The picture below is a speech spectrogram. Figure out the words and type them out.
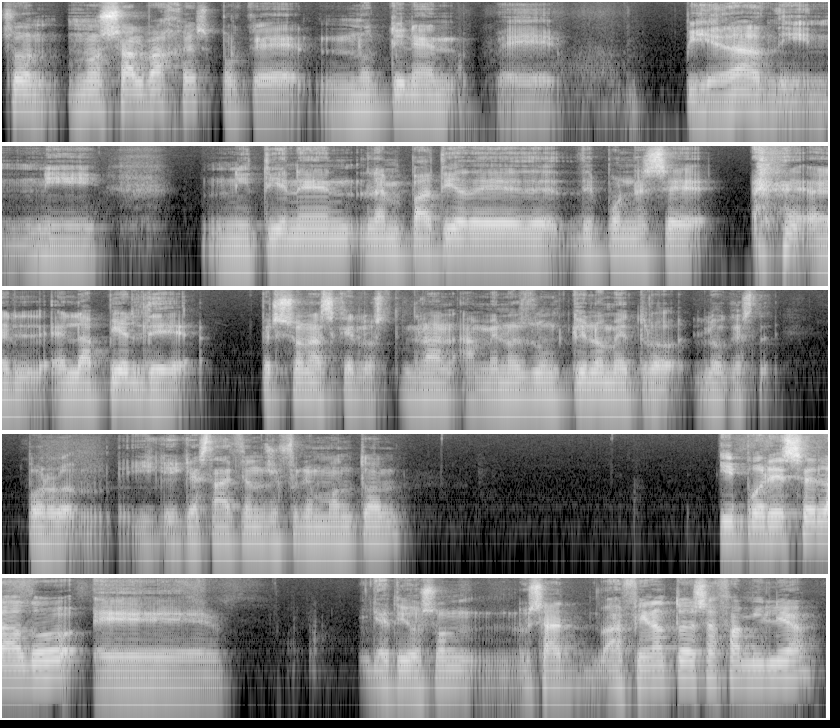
son unos salvajes porque no tienen eh, piedad ni, ni, tienen la empatía de, de, ponerse en, la piel de personas que los tendrán a menos de un kilómetro lo que, por, y que están haciendo sufrir un montón. Y por ese lado, eh, ya digo, son, o sea, al final toda esa familia,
